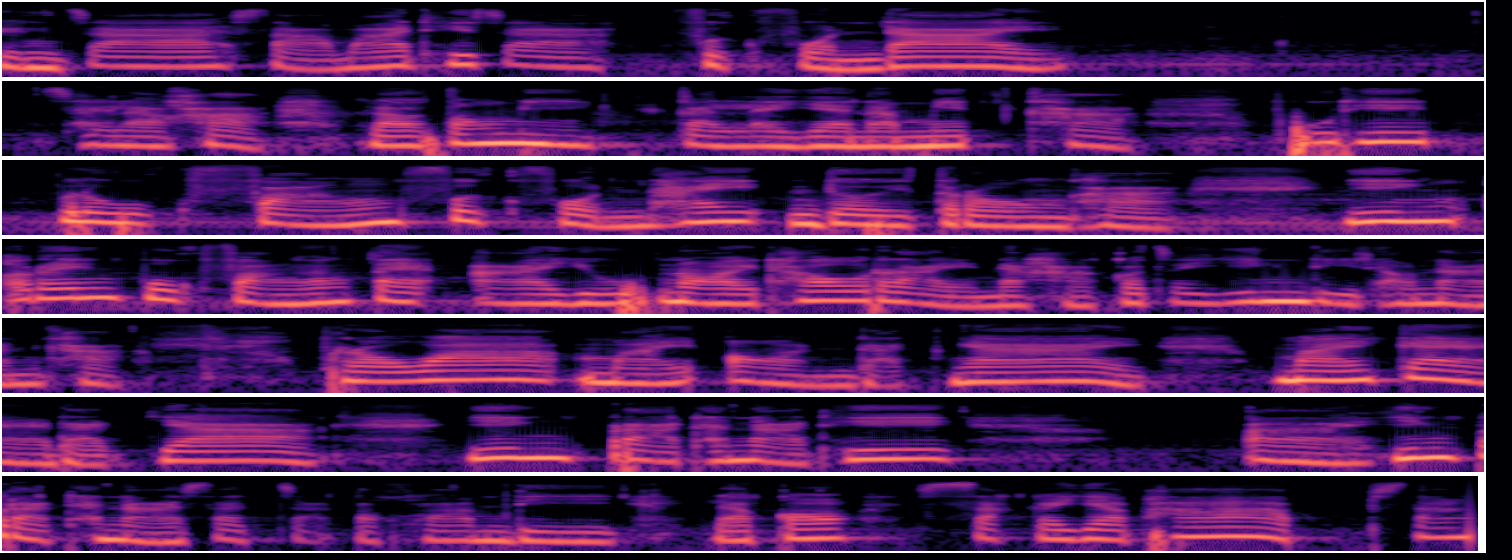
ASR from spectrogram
ถึงจะสามารถที่จะฝึกฝนได้ ใช่แล้วค่ะ เราต้องมีกัลยาณมิตรค่ะ ผู้ที่ ปลูกฝังฝึกฝนให้โดยตรงค่ะ ยิ่งเร่งปลูกฝังตั้งแต่อายุน้อยเท่าไหร่นะคะ ก็จะยิ่งดีเท่านั้นค่ะ เพราะว่าไม้อ่อนดัดง่าย ไม้แก่ดัดยาก ยิ่งปรารถนาที่ยิ่งปรารถนาสัจจะต่อความดี แล้วก็ศักยภาพสร้าง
